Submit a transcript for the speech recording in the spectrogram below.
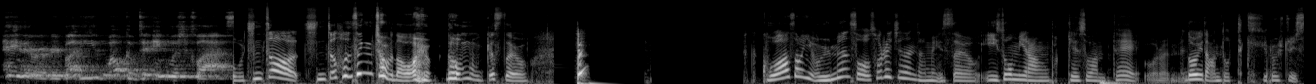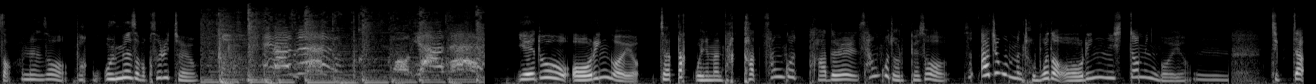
Hey there, everybody. Welcome to English class. 어, 진짜 진짜 선생님처럼 나와요. 너무 웃겼어요. 고아성이 울면서 소리 지르는 장면이 있어요. 이솜이랑 박혜수한테 뭐라면 너희 나한테 어떻게 이럴 수 있어 하면서 막 울면서 막 소리쳐요. 얘도 어린 거예요. 진짜 딱 왜냐면 다 갓 상고 다들 상고 졸업해서 따지고 보면 저보다 어린 시점인 거예요. 음. 직장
